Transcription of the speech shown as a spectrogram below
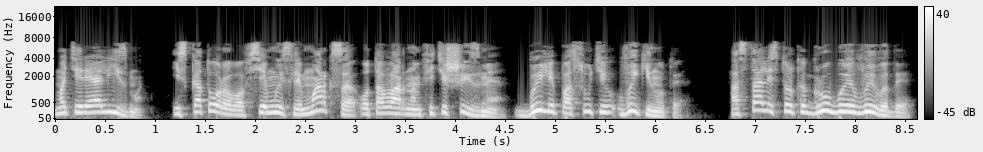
материализма, из которого все мысли Маркса о товарном фетишизме были по сути выкинуты. Остались только грубые выводы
